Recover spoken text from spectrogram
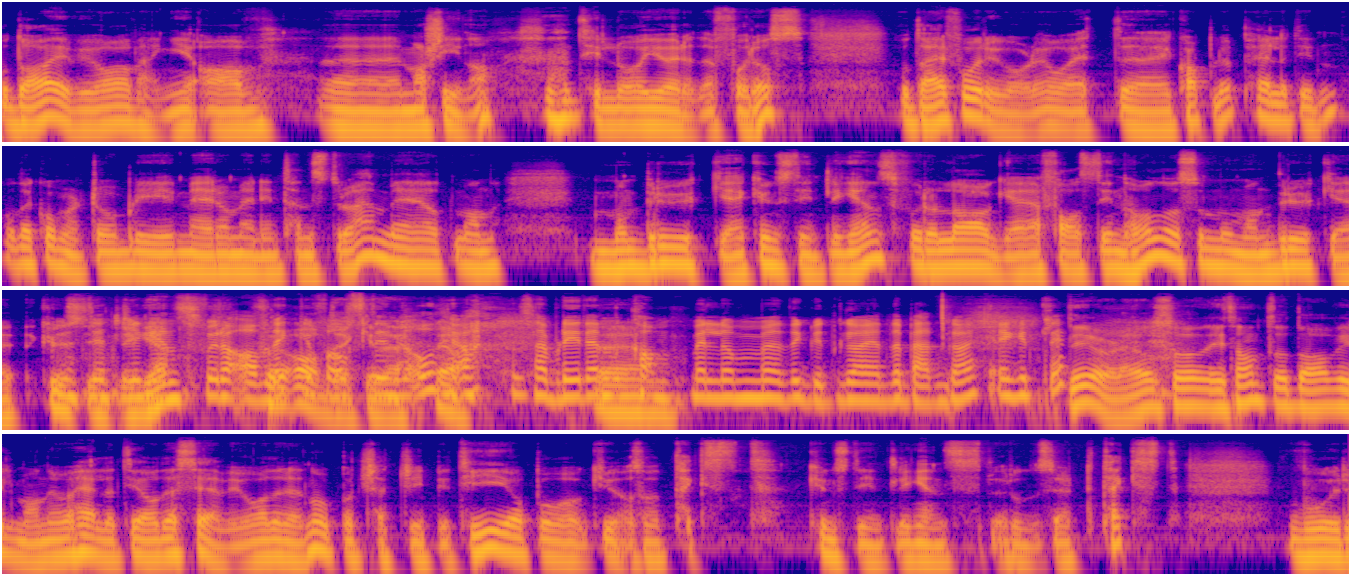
Og da er vi jo avhengig av eh, maskiner til å gjøre det for oss. Og der foregår det jo et eh, kappløp hele tiden, og det kommer til å bli mer og mer intenst, tror jeg, med at man, man bruker kunstig intelligens for å lage falskt innhold, og så må man bruke kunstig intelligens for å avdekke, falskt innhold. Ja. ja. Så her blir det en eh, kamp mellom the good guy and the bad guy, egentlig. Det gjør det, også, og da vil man jo hele tida, og det ser vi jo allerede nå på ChatGPT og på altså tekst, kunstig intelligensprodusert tekst, hvor,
